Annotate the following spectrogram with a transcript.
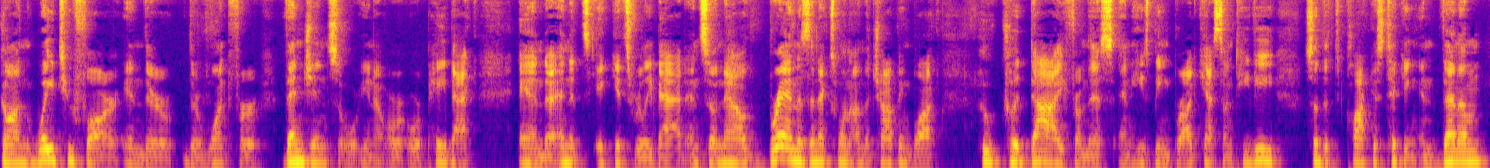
gone way too far in their their want for vengeance or you know or, or payback and uh, and it's it gets really bad. And so now Bren is the next one on the chopping block who could die from this, and he's being broadcast on TV. So the clock is ticking. And Venom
